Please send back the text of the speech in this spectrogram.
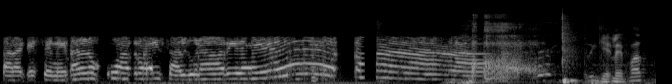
para que se metan los cuatro ahí, salga una variedad. ¿Qué le pasa?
